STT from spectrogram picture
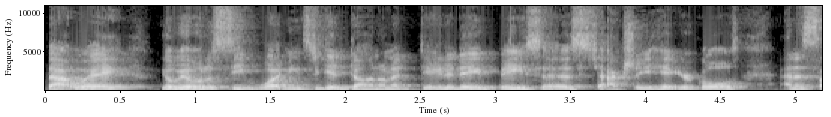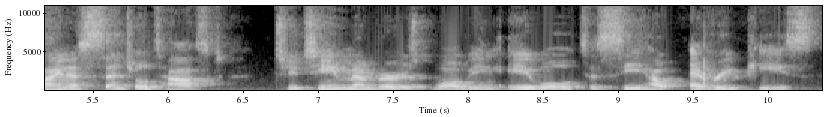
That way, you'll be able to see what needs to get done on a day to day basis to actually hit your goals and assign essential tasks to team members while being able to see how every piece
